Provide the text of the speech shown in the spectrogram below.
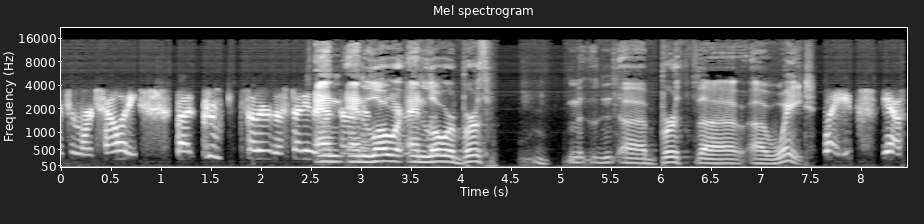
infant mortality. But so there's a study that and and lower and lower birth uh, birth uh, uh, weight. Weight, yes,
